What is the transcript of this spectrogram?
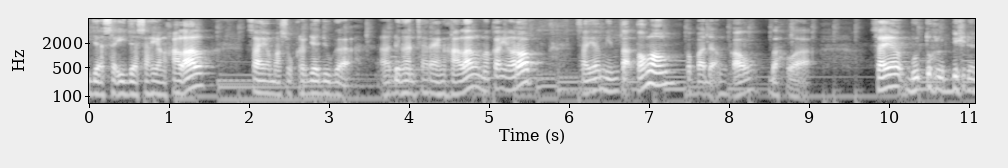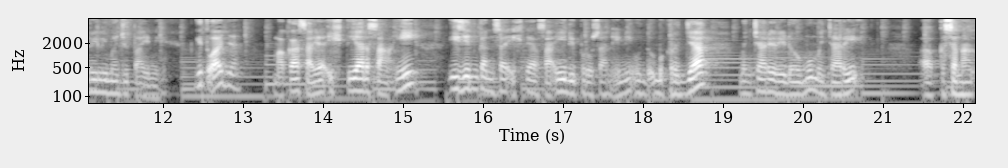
ijazah-ijazah yang halal, saya masuk kerja juga eh, dengan cara yang halal, maka ya Rob, saya minta tolong kepada engkau bahwa saya butuh lebih dari 5 juta ini. Gitu aja. Maka saya ikhtiar sa'i izinkan saya ikhtiar sa'i di perusahaan ini untuk bekerja mencari ridhomu mencari uh, kesenang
